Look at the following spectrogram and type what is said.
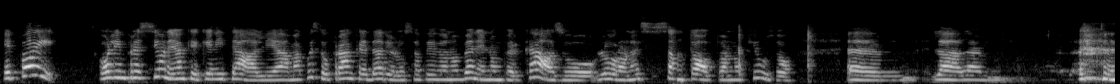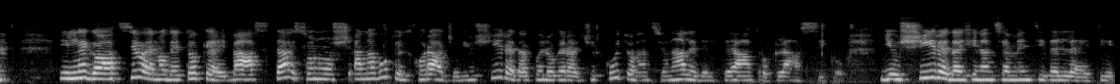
E poi ho l'impressione anche che in Italia, ma questo Franca e Dario lo sapevano bene, non per caso, loro nel 68 hanno chiuso ehm, la, la, il negozio e hanno detto ok, basta, e sono, hanno avuto il coraggio di uscire da quello che era il circuito nazionale del teatro classico, di uscire dai finanziamenti dell'ETI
